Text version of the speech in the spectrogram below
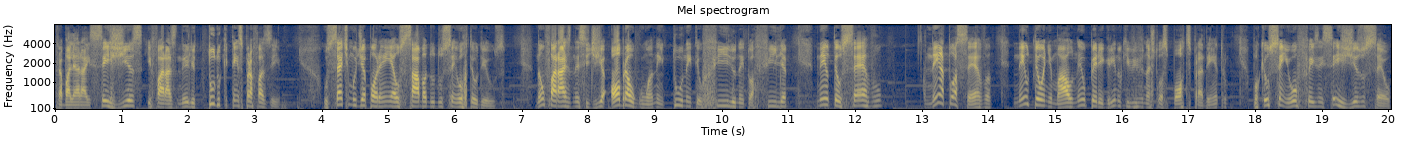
Trabalharás seis dias e farás nele tudo o que tens para fazer. O sétimo dia, porém, é o sábado do Senhor teu Deus. Não farás nesse dia obra alguma, nem tu, nem teu filho, nem tua filha, nem o teu servo, nem a tua serva, nem o teu animal, nem o peregrino que vive nas tuas portas para dentro, porque o Senhor fez em seis dias o céu,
